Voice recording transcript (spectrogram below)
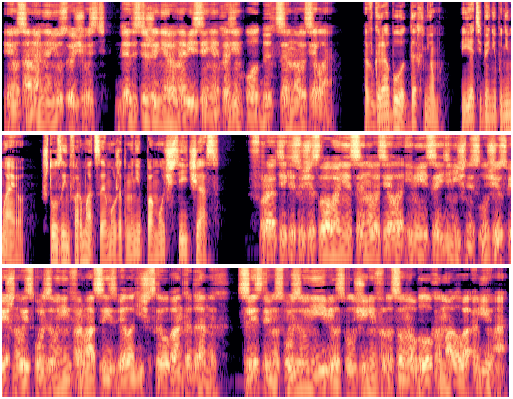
Эмоциональная неустойчивость. Для достижения равновесия необходим отдых ценного тела. В гробу отдохнем. Я тебя не понимаю. Что за информация может мне помочь сейчас? В практике существования ценного тела имеется единичный случай успешного использования информации из биологического банка данных. Следствием использования явилось получение информационного блока малого объема.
